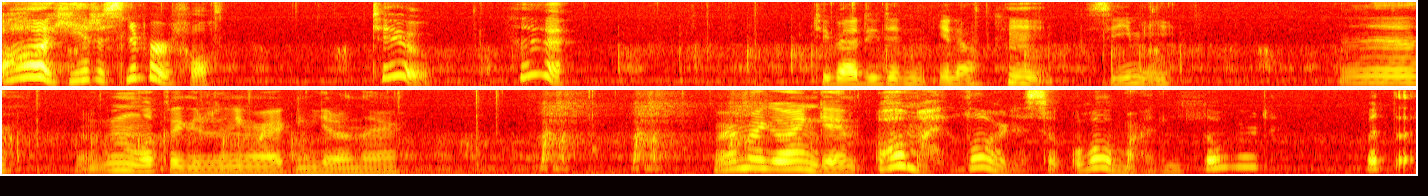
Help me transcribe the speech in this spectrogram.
oh, he had a snipper rifle too. Huh. Too bad he didn't, you know, see me. Eh, it doesn't look like there's anywhere I can get on there. Where am I going, game? Oh my lord! So, oh my lord! What the?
